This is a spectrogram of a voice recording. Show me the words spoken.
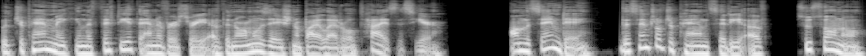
with Japan making the 50th anniversary of the normalization of bilateral ties this year. On the same day, the central Japan city of Susono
